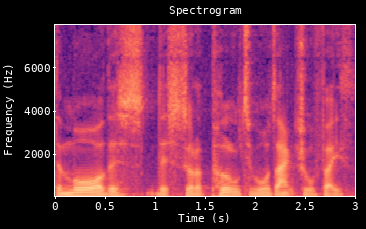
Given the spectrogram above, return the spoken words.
The more this this sort of pull towards actual faith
